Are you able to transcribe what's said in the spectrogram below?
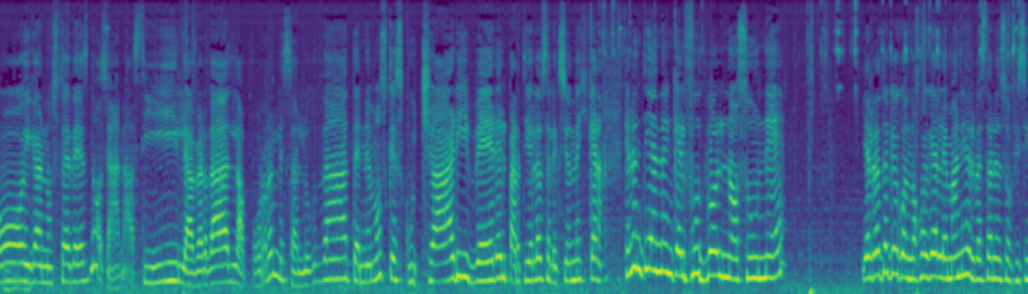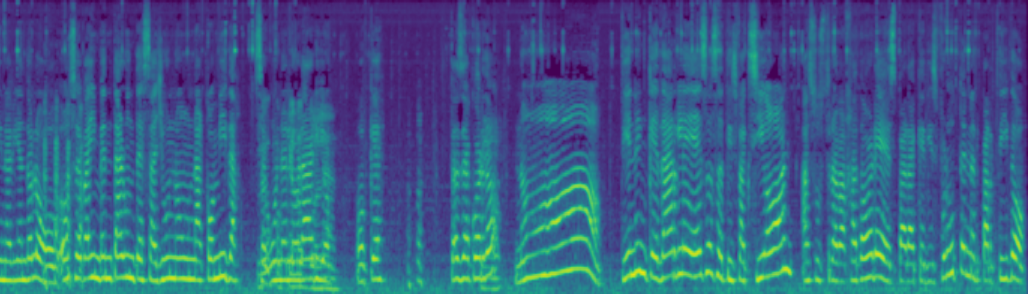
Oigan ustedes, no sean así, la verdad, la porra les saluda, tenemos que escuchar y ver el partido de la selección mexicana. ¿Que no entienden que el fútbol nos une? Y el rato que cuando juegue Alemania él va a estar en su oficina viéndolo o, se va a inventar un desayuno, una comida, según el horario. ¿O qué? ¿Estás de acuerdo? No, tienen que darle esa satisfacción a sus trabajadores para que disfruten el partido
